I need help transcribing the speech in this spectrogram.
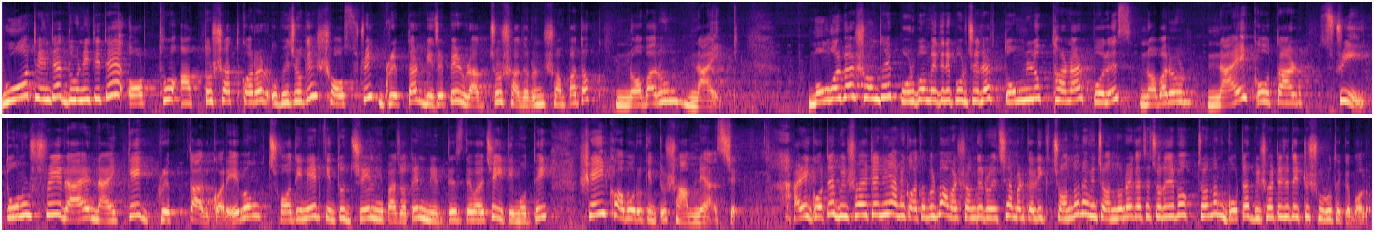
ভুয়ো টেন্ডার দুর্নীতিতে অর্থ আত্মসাৎ করার অভিযোগে সস্ত্রীক গ্রেপ্তার বিজেপির রাজ্য সাধারণ সম্পাদক নবারুণ নাইক। মঙ্গলবার সন্ধ্যায় পূর্ব মেদিনীপুর জেলার তমলুক থানার পুলিশ নবারুণ নাইক ও তার স্ত্রী তনুশ্রী রায় নাইককে গ্রেপ্তার করে এবং ছ দিনের কিন্তু জেল হেফাজতের নির্দেশ দেওয়া হয়েছে। ইতিমধ্যেই সেই খবরও কিন্তু সামনে আসছে। আর এই গোটা বিষয়টা নিয়ে আমি কথা বলব। আমার সঙ্গে রয়েছে আমার কালিক চন্দন। আমি চন্দনের কাছে চলে যাব। চন্দন, গোটা বিষয়টা যদি একটু শুরু থেকে বলো।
